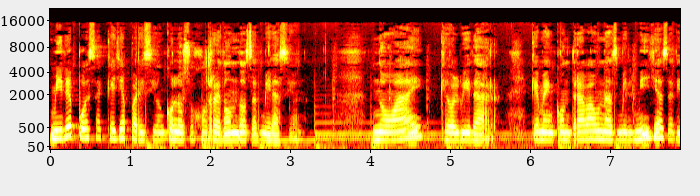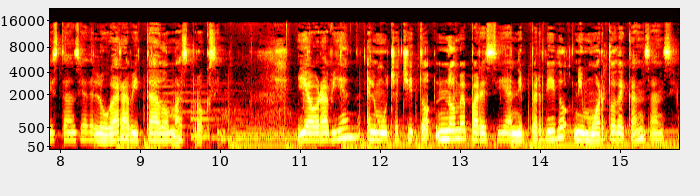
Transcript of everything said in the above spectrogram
Miré pues aquella aparición con los ojos redondos de admiración. No hay que olvidar que me encontraba a unas mil millas de distancia del lugar habitado más próximo. Y ahora bien, el muchachito no me parecía ni perdido ni muerto de cansancio,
